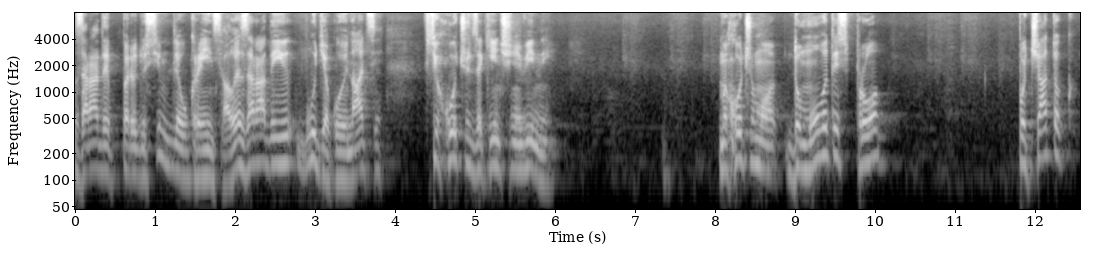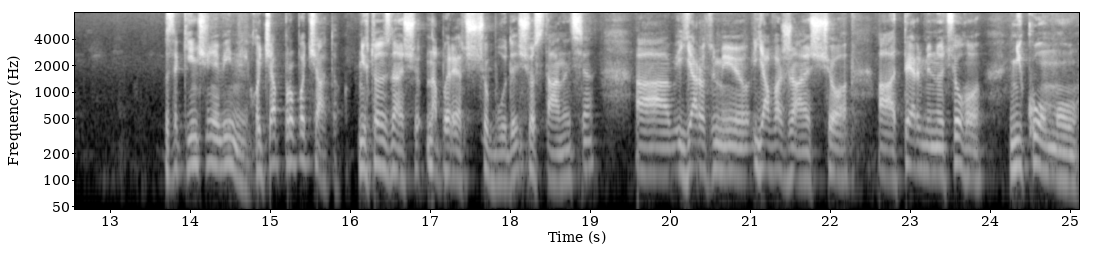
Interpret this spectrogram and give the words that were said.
заради, передусім для українців, але заради будь-якої нації. Всі хочуть закінчення війни. Ми хочемо домовитись про початок закінчення війни, хоча б про початок. Ніхто не знає, що наперед що буде, що станеться. А, я розумію, я вважаю, що а, терміну цього нікому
